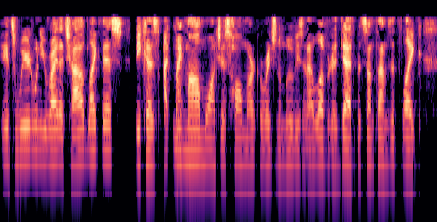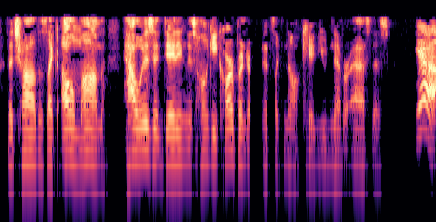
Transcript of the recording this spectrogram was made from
it's weird when you write a child like this because I, my mom watches Hallmark original movies and I love her to death. But sometimes it's like the child is like, "Oh, mom, how is it dating this hunky carpenter?" And it's like, "No, kid, you'd never ask this." Yeah,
